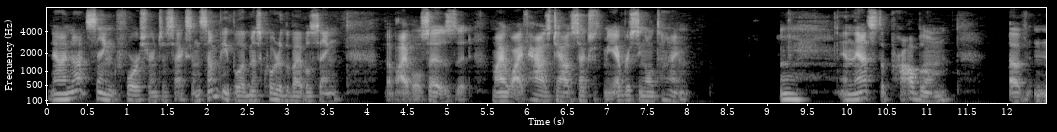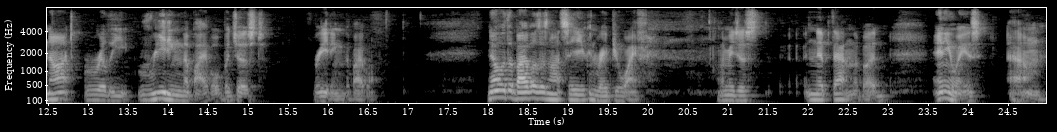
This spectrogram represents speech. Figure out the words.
Now, I'm not saying force her into sex, and some people have misquoted the Bible saying, the Bible says that my wife has to have sex with me every single time. Mm, and that's the problem of not really reading the Bible, but just reading the Bible. No, the Bible does not say you can rape your wife. Let me just nip that in the bud. Anyways, um,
